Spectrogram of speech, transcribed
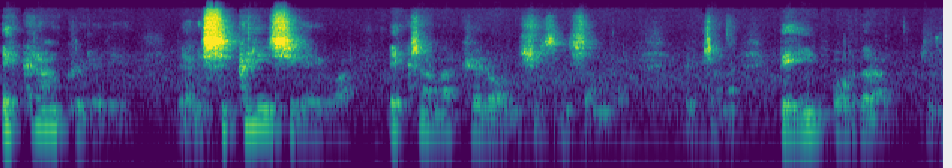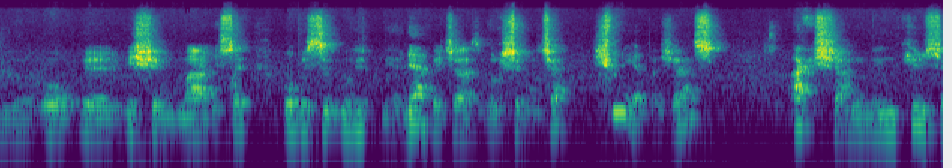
ekran köleliği. Yani screen slave var. Ekrana köle olmuşuz insanlar. Ekrana. Beyin orada duruyor. O e, işin maalesef o bizi uyutmuyor. Ne yapacağız bunu şunca? Şunu yapacağız. Akşam mümkünse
